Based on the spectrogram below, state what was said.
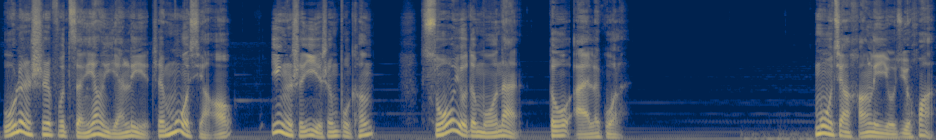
无论师傅怎样严厉，这莫小硬是一声不吭，所有的磨难都挨了过来。木匠行里有句话：“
